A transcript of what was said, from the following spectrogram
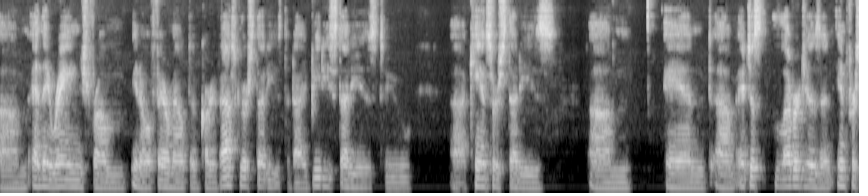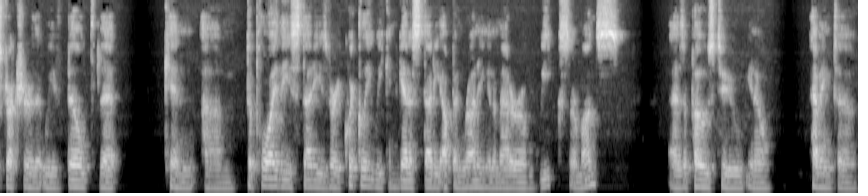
Um, and they range from, you know, a fair amount of cardiovascular studies to diabetes studies to uh, cancer studies. Um, and um, it just leverages an infrastructure that we've built that can um, deploy these studies very quickly. We can get a study up and running in a matter of weeks or months, as opposed to you know having to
